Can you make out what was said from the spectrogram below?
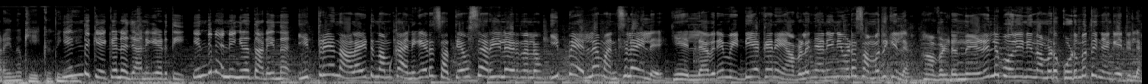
പറയുന്ന കേക്ക്. എന്ത് കേക്കന്നെ ജാനകിയെടുത്തി? എന്തിനാ എന്നെ ഇങ്ങനെ തടയുന്നത് ഇത്രയും നാളായിട്ട് നമുക്ക് അനികയുടെ സത്യാവസ്ഥ അറിയില്ലായിരുന്നല്ലോ. ഇപ്പൊ എല്ലാം മനസ്സിലായില്ലേ? എല്ലാവരും വിഡ്ഡിയാക്കാനേ അവളെ ഞാൻ ഇനി ഇവിടെ സമ്മതിക്കില്ല. അവളുടെ നിഴൽ പോലും ഇനി നമ്മുടെ കുടുംബത്തിൽ ഞാൻ കേട്ടില്ല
